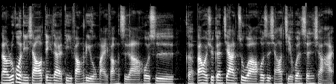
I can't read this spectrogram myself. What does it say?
那如果你想要定在的地方，例如买房子啊，或是可能搬回去跟家人住啊，或是想要结婚生小孩，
